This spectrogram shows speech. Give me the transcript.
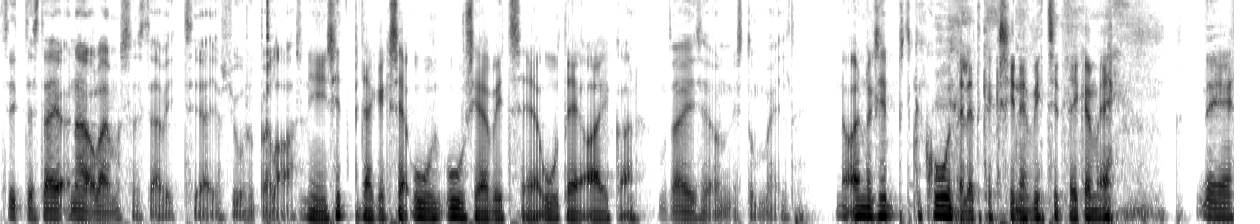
Sitten sitä ei ole enää olemassa sitä vitsiä, jos Juuso pelaa sen. Niin, sitten pitää keksiä u- uusia vitsejä uuteen aikaan. Mutta ei se onnistu meiltä. No onneksi kuuntelijat keksii ne vitsit eikä me. Niin,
